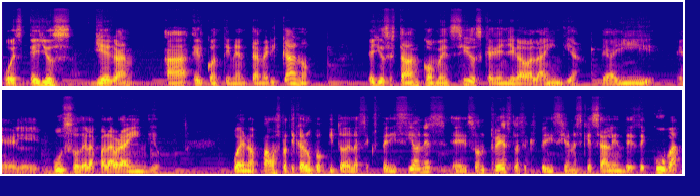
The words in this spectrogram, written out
pues ellos llegan a el continente americano. Ellos estaban convencidos que habían llegado a la India, de ahí el uso de la palabra indio. Bueno, vamos a platicar un poquito de las expediciones. Eh, son tres las expediciones que salen desde Cuba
